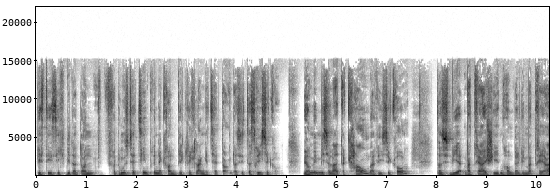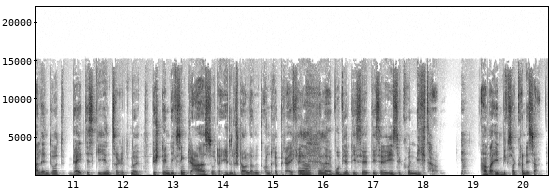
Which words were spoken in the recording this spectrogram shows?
bis die sich wieder dann verdunstet sind drinnen, kann wirklich lange Zeit dauern. Das ist das Risiko. Wir haben im Isolator kaum ein Risiko, dass wir Materialschäden haben, weil die Materialien dort weitestgehend, sage ich mal, beständig sind, Glas oder Edelstahl und andere Bereiche, ja, ja. Äh, wo wir diese, diese Risiko nicht haben. Aber eben, wie gesagt, Kondensat.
